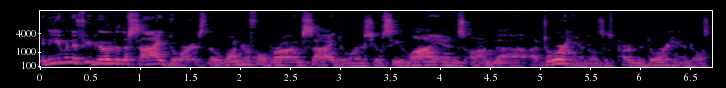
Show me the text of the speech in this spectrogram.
And even if you go to the side doors, the wonderful bronze side doors, you'll see lions on the uh, door handles as part of the door handles.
